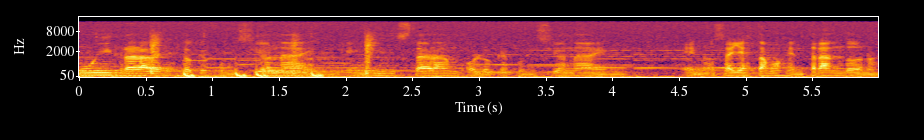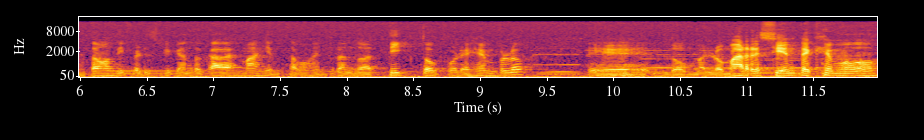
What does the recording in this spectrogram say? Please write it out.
muy rara vez es lo que funciona en, Instagram o lo que funciona en, o sea, ya estamos entrando, nos estamos diversificando cada vez más y estamos entrando a TikTok, por ejemplo, eh, lo, más reciente que hemos,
